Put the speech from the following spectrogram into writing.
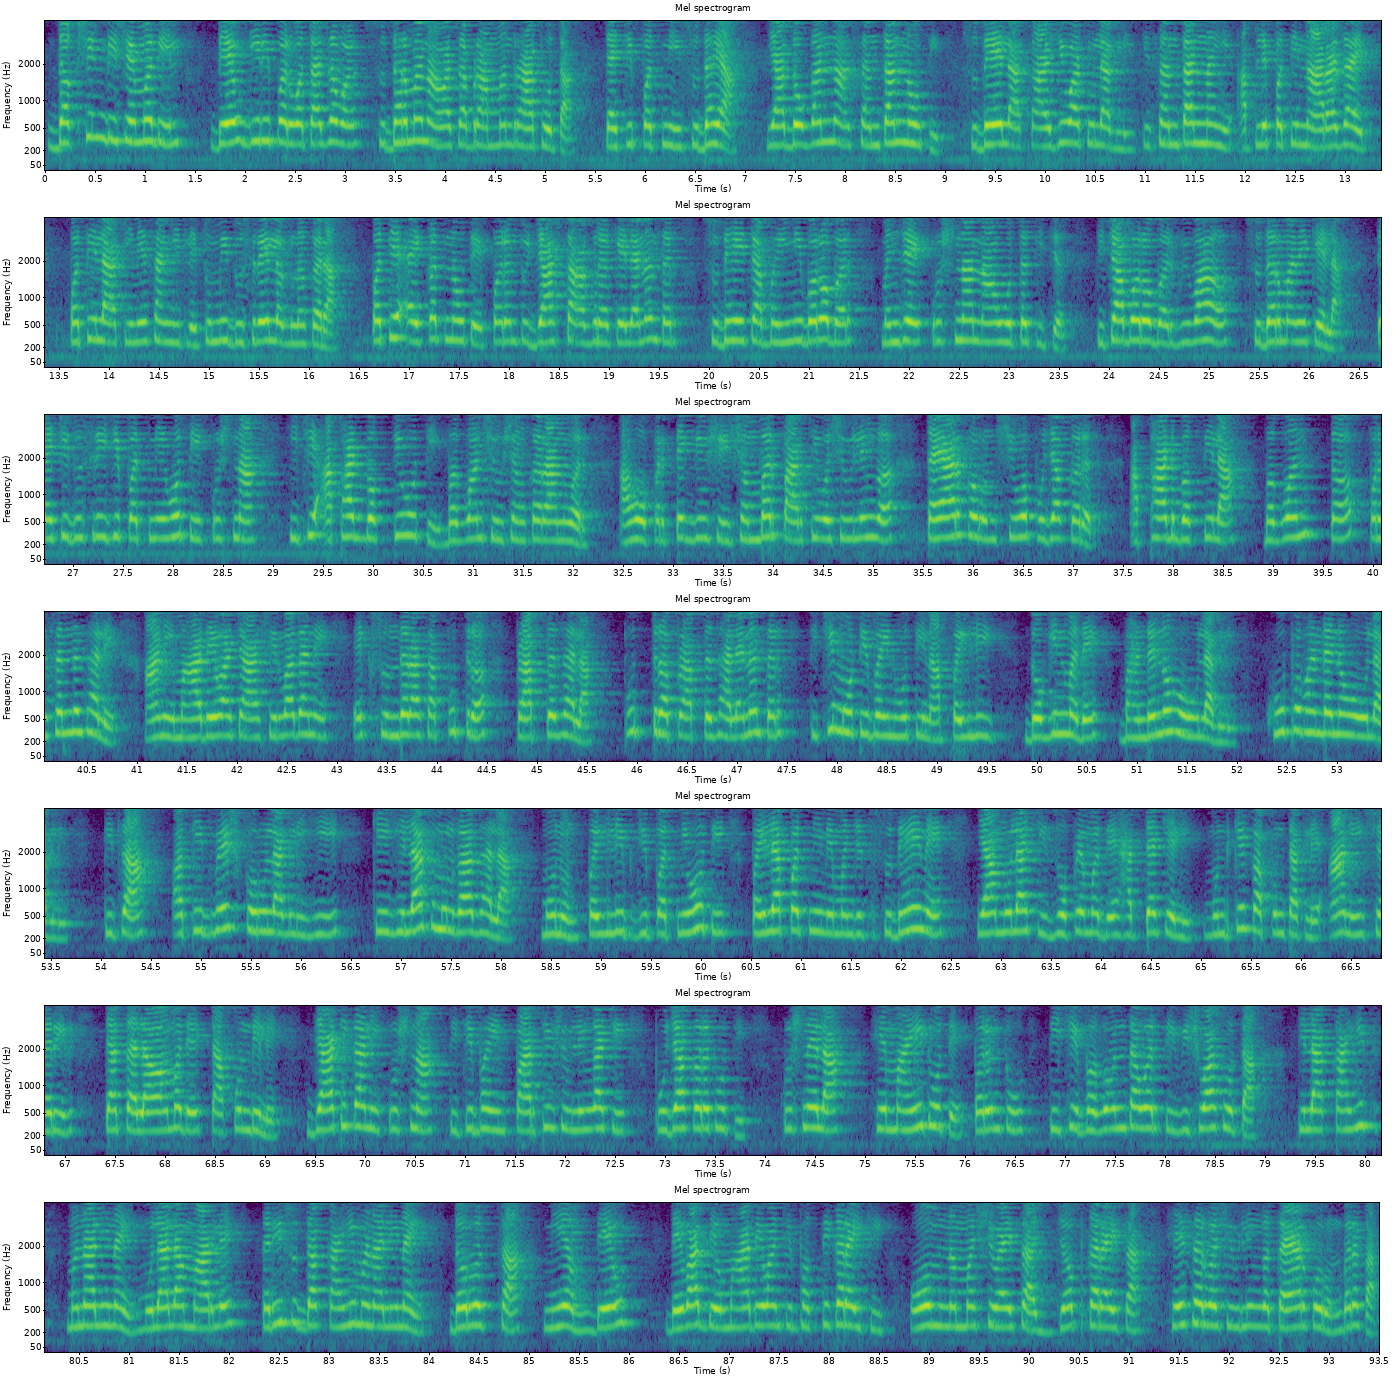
दक्षिण दिशेमधील देवगिरी पर्वताजवळ सुधर्मा नावाचा ब्राह्मण राहत होता. त्याची पत्नी सुधया या दोघांना संतान नव्हती. सुधयेला काळजी वाटू लागली की संतान नाही आपले पती नाराज आहेत. पतीला तिने सांगितले तुम्ही दुसरे लग्न करा. पती ऐकत नव्हते परंतु जास्त आग्रह केल्यानंतर सुधेच्या बहिणीबरोबर म्हणजे कृष्णा नाव होतं तिचं. तिच्याबरोबर विवाह सुधर्माने केला. त्याची दुसरी जी पत्नी होती कृष्णा हिची अफाट भक्ती होती भगवान शिवशंकरांवर. अहो प्रत्येक दिवशी शंभर पार्थिव शिवलिंग तयार करून शिवपूजा करत अफाट भक्तीला भगवंत प्रसन्न झाले आणि महादेवाच्या आशीर्वादाने एक सुंदर असा पुत्र प्राप्त झाला. पुत्र प्राप्त झाल्यानंतर तिची मोठी बहीण होती ना पहिली दोघींमध्ये भांडणं होऊ लागली खूप भांडणं होऊ लागली. तिचा अतिद्वेष करू लागली ही की हिलाच मुलगा झाला म्हणून पहिली जी पत्नी होती पहिल्या पत्नीने म्हणजेच सुधेने या मुलाची झोपेमध्ये हत्या केली मुंडके कापून टाकले आणि शरीर त्या तलावामध्ये टाकून दिले. ज्या ठिकाणी कृष्णा तिची बहीण पार्थिव शिवलिंगाची पूजा करत होती कृष्णेला हे माहीत होते परंतु तिची भगवंतावरती विश्वास होता. तिला काहीच म्हणाली नाही. मुलाला मारले तरी सुद्धा काही म्हणाली नाही. दररोजचा नियम देव देवादेव महादेवांची भक्ती करायची ओम नम शिवायचा जप करायचा हे सर्व शिवलिंग तयार करून बरं का?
